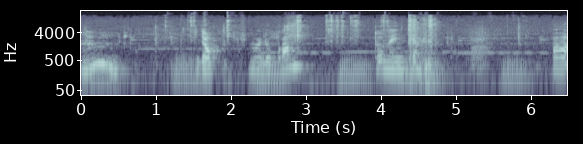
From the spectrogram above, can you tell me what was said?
Ммм, да, малюкам тоненьке. А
